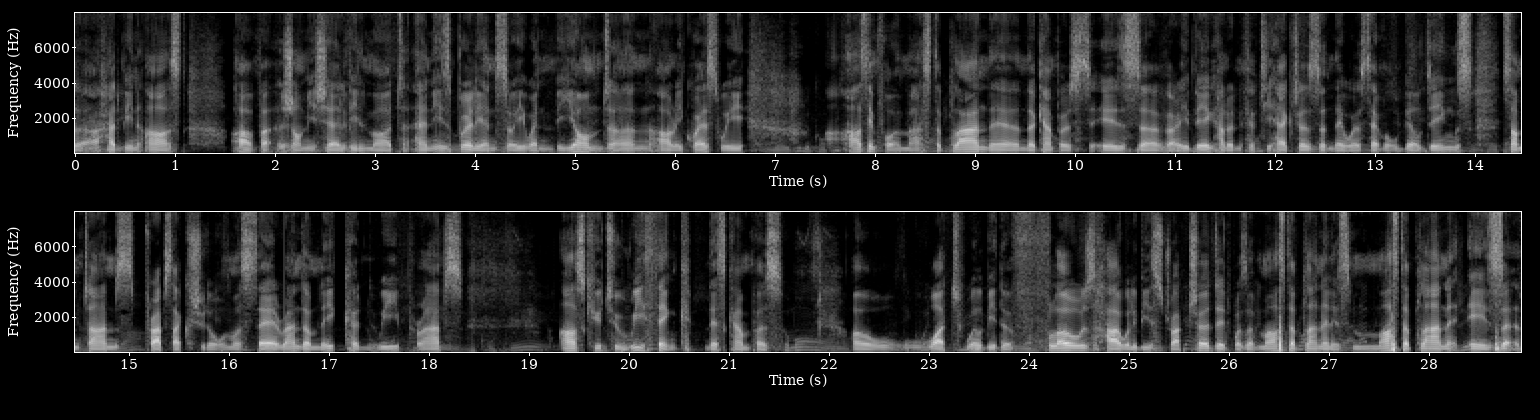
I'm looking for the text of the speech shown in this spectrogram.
uh, had been asked of Jean-Michel Wilmotte and his brilliance. So he went beyond uh, our request. We asked him for a master plan. The, the campus is uh, very big, 150 hectares, and there were several buildings. Sometimes, perhaps I should almost say randomly, can we perhaps ask you to rethink this campus. Oh, what will be the flows? How will it be structured? It was a master plan, and this master plan is uh,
